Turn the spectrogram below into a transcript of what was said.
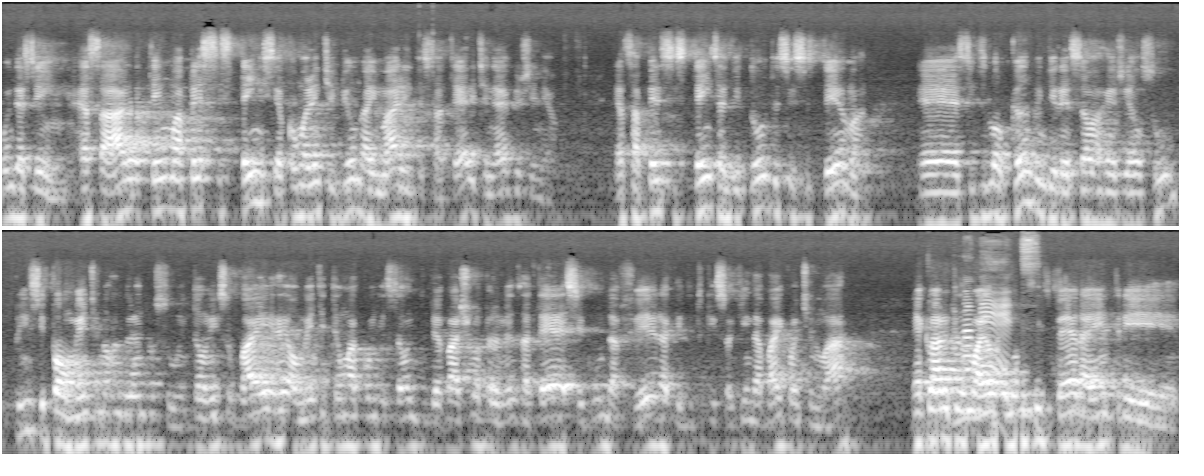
dizer assim, essa área tem uma persistência, como a gente viu na imagem de satélite, né, Virginia? Essa persistência de todo esse sistema é, se deslocando em direção à região sul, principalmente no Rio Grande do Sul. Então, isso vai realmente ter uma condição de levar chuva pelo menos até segunda-feira, acredito que isso aqui ainda vai continuar É claro que o maior volume se espera entre,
